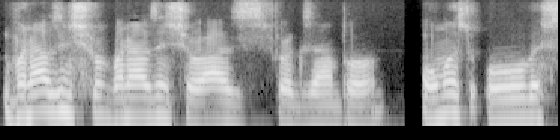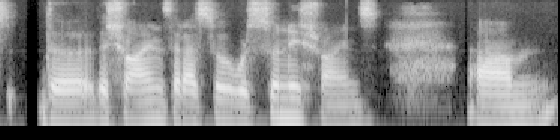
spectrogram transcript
when I was in when I was in Shiraz, for example, almost all the the, the shrines that I saw were Sunni shrines. Um,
